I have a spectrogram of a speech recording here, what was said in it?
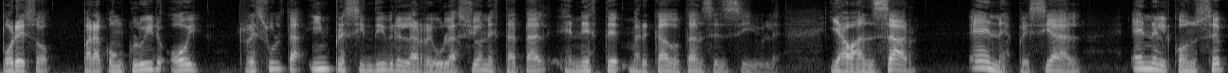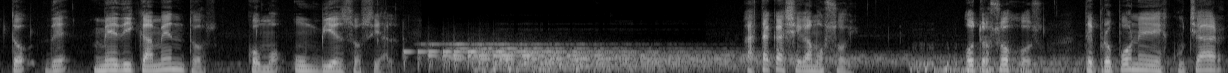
Por eso, para concluir hoy, resulta imprescindible la regulación estatal en este mercado tan sensible y avanzar, en especial, en el concepto de medicamentos como un bien social. Hasta acá llegamos hoy. Otros ojos te propone escuchar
